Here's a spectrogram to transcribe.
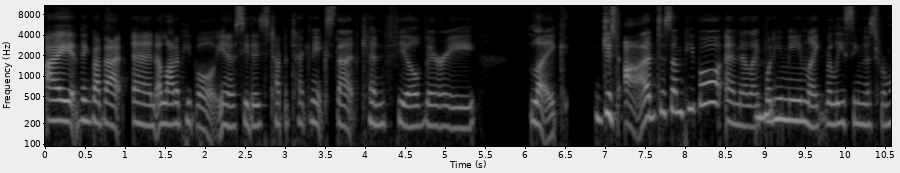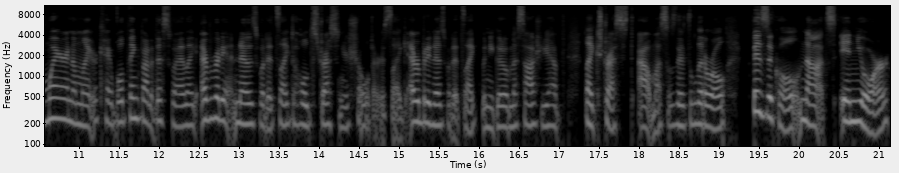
i think about that and a lot of people you know see these type of techniques that can feel very like just odd to some people and they're like mm-hmm. what do you mean like releasing this from where and i'm like okay well think about it this way like everybody knows what it's like to hold stress in your shoulders like everybody knows what it's like when you go to a massage you have like stressed out muscles there's literal physical knots in your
